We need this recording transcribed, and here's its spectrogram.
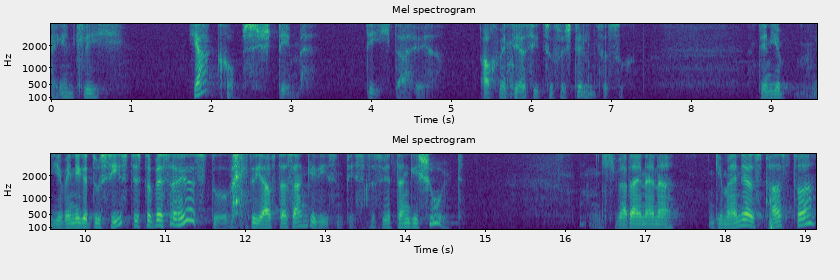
eigentlich Jakobs Stimme, die ich da höre, auch wenn der sie zu verstellen versucht. Denn je, je weniger du siehst, desto besser hörst du, weil du ja auf das angewiesen bist. Das wird dann geschult. Ich war da in einer Gemeinde als Pastor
